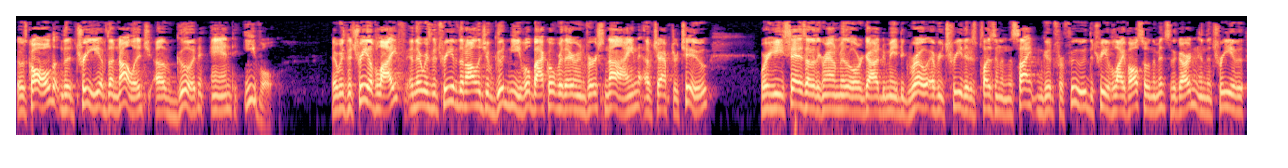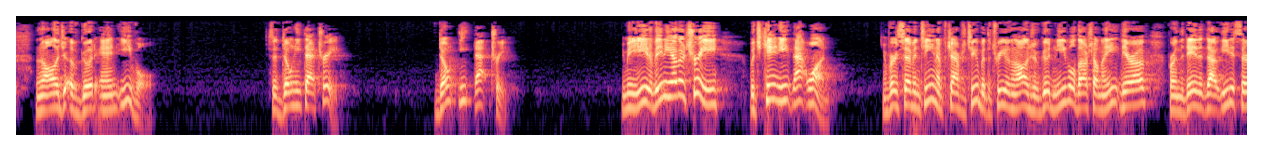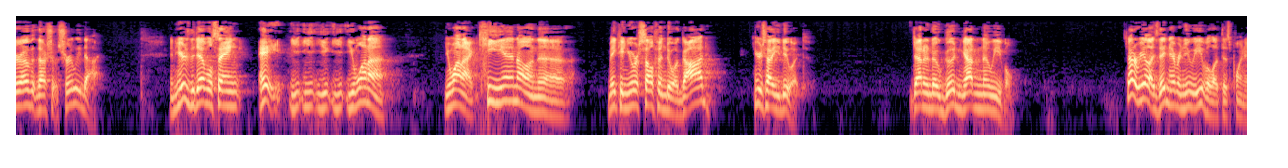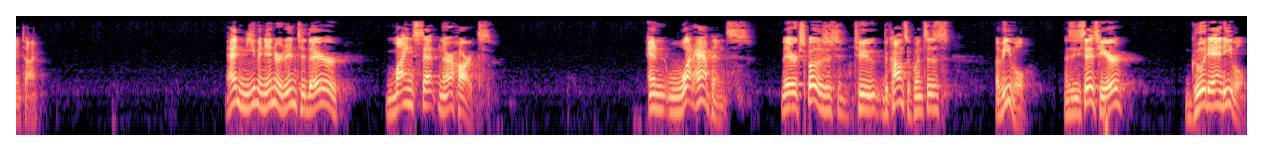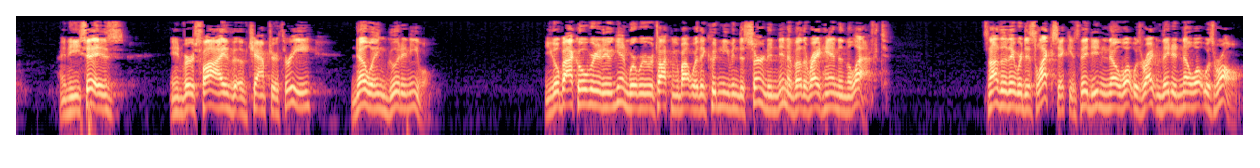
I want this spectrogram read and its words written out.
It was called the tree of the knowledge of good and evil. There was the tree of life, and there was the tree of the knowledge of good and evil, back over there in verse 9 of chapter 2, where he says, out of the ground, the Lord God made to grow every tree that is pleasant in the sight and good for food, the tree of life also in the midst of the garden, and the tree of the knowledge of good and evil. He said, don't eat that tree. Don't eat that tree. You may eat of any other tree, but you can't eat that one. In verse 17 of chapter 2, but the tree of the knowledge of good and evil thou shalt not eat thereof, for in the day that thou eatest thereof thou shalt surely die. And here's the devil saying, hey, you, you, you, you wanna, you wanna key in on, uh, making yourself into a God? Here's how you do it. Gotta know good and gotta know evil. Gotta realize they never knew evil at this point in time. Hadn't even entered into their mindset and their hearts. And what happens? They're exposed to the consequences of evil. As he says here, good and evil. And he says in verse 5 of chapter 3, knowing good and evil. You go back over to again where we were talking about where they couldn't even discern in Nineveh the right hand and the left. It's not that they were dyslexic, it's they didn't know what was right and they didn't know what was wrong.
